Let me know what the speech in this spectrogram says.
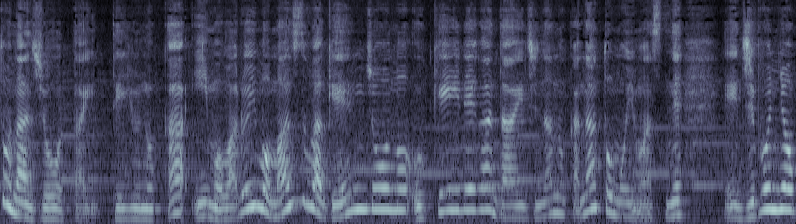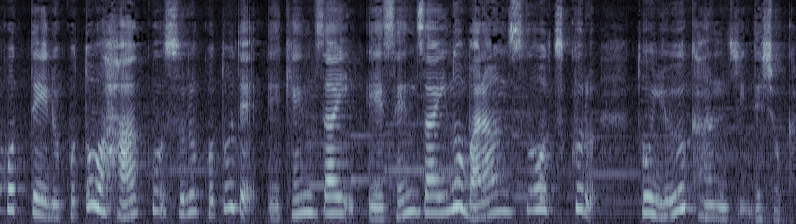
トな状態っていうのかいいも悪いもまずは現状の受け入れが大事なのかなと思いますね、えー、自分に起こっていることを把握することで、えー、健在、え潜在のバランスを作るという感じでしょうか。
